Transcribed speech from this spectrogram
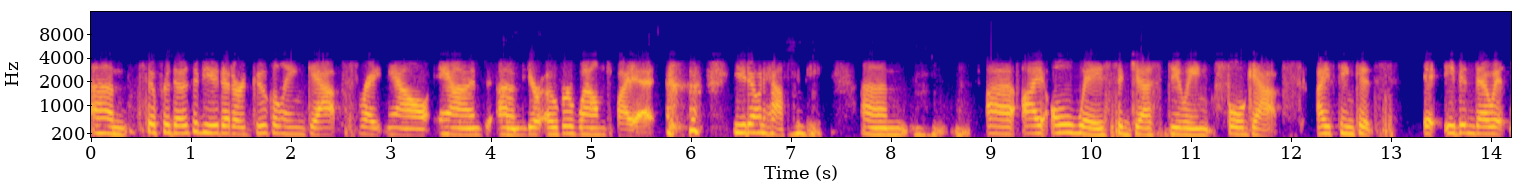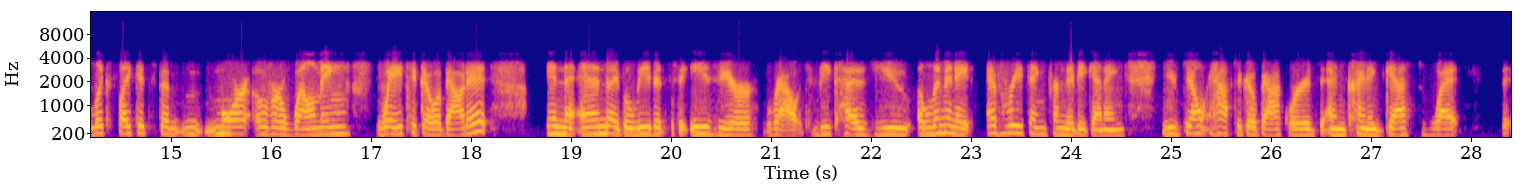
Um, so for those of you that are Googling GAPS right now and um, you're overwhelmed by it, you don't have to be. Um, uh, I always suggest doing full GAPS. I think it's it, even though it looks like it's the more overwhelming way to go about it, in the end, I believe it's the easier route because you eliminate everything from the beginning. You don't have to go backwards and kind of guess what the,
